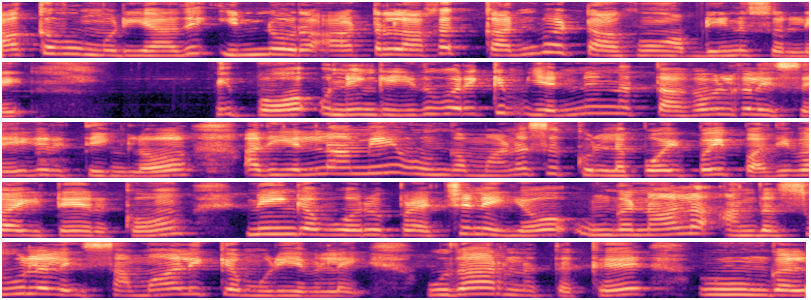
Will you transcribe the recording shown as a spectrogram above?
ஆக்கவும் முடியாது இன்னொரு ஆற்றலாக கன்வெர்ட் ஆகும் அப்படின்னு சொல்லி. இப்போது நீங்கள் இதுவரைக்கும் என்னென்ன தகவல்களை சேகரித்தீங்களோ அது எல்லாமே உங்கள் மனசுக்குள்ளே போய் போய் பதிவாகிட்டே இருக்கும். நீங்கள் ஒரு பிரச்சனையோ உங்களால் அந்த சூழலை சமாளிக்க முடியவில்லை. உதாரணத்துக்கு உங்கள்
